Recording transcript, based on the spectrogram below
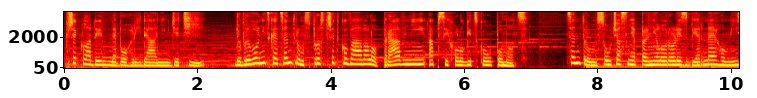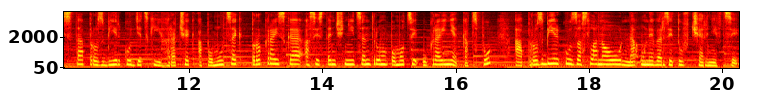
překlady nebo hlídáním dětí. Dobrovolnické centrum zprostředkovávalo právní a psychologickou pomoc. Centrum současně plnilo roli sběrného místa pro sbírku dětských hraček a pomůcek pro krajské asistenční centrum pomoci Ukrajině Kacpu a pro sbírku zaslanou na univerzitu v Černivci.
